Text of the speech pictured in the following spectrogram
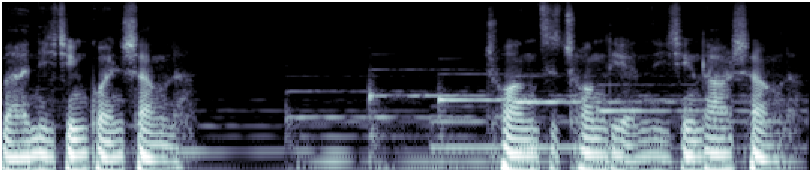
门已经关上了，窗子、窗帘已经拉上了。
